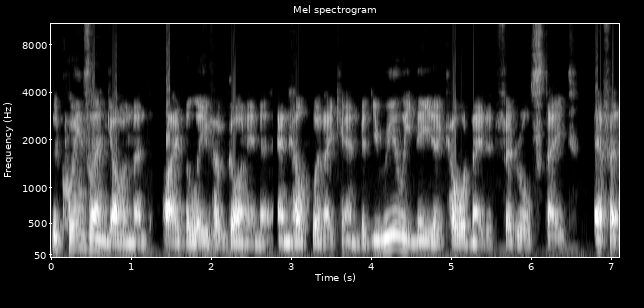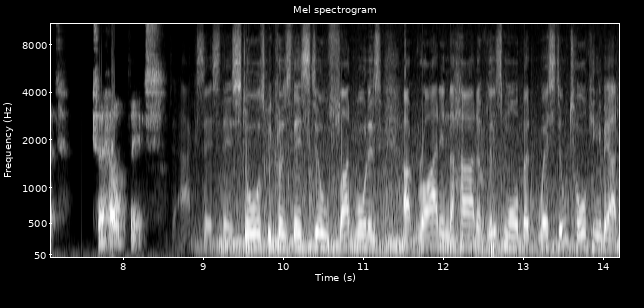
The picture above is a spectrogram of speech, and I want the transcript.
The Queensland government, I believe, have gone in and helped where they can, but you really need a coordinated federal state effort to help this. Access their stores because there's still floodwaters right in the heart of Lismore, but we're still talking about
